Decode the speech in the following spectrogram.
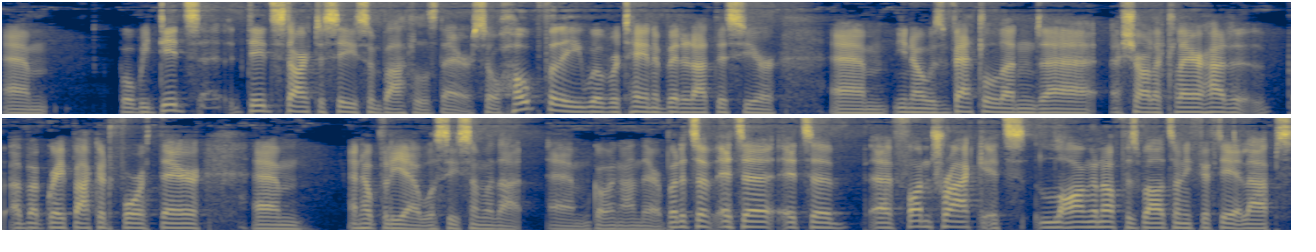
Um, but we did did start to see some battles there. So hopefully we'll retain a bit of that this year. Um, you know, it was Vettel and uh, Charles Leclerc had a, a, great back and forth there, um, and hopefully, yeah, we'll see some of that um, going on there. But it's a it's a it's a, a, fun track. It's long enough as well. It's only fifty eight laps,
